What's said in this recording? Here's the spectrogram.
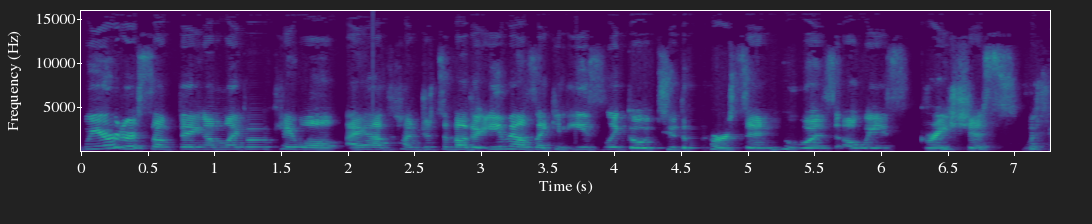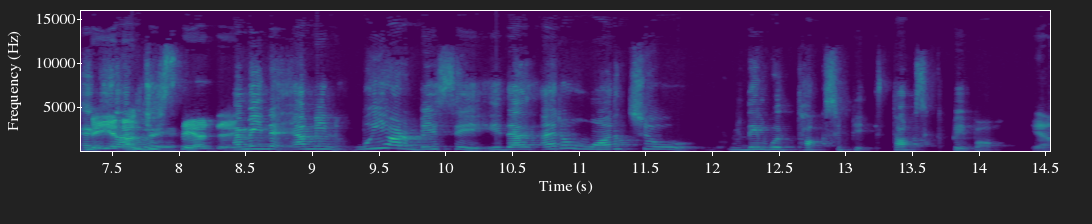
weird or something, I'm like, okay, well, I have hundreds of other emails. I can easily go to the person who was always gracious with exactly. me and understanding. I mean, I mean, we are busy. That I don't want to deal with toxic toxic people. Yeah.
